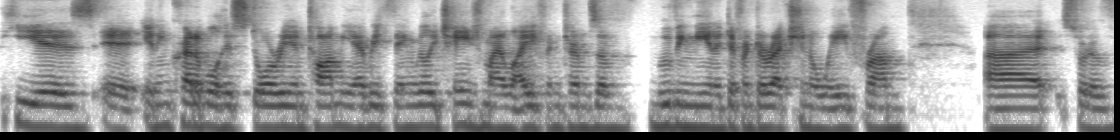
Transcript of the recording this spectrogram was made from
he is a, an incredible historian, taught me everything, really changed my life in terms of moving me in a different direction away from uh, sort of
